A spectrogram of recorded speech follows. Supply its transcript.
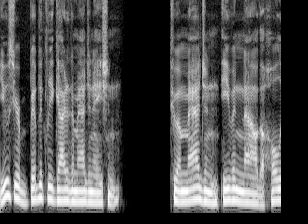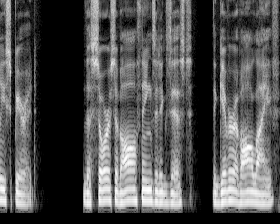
use your biblically guided imagination to imagine even now the Holy Spirit, the source of all things that exist, the giver of all life,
